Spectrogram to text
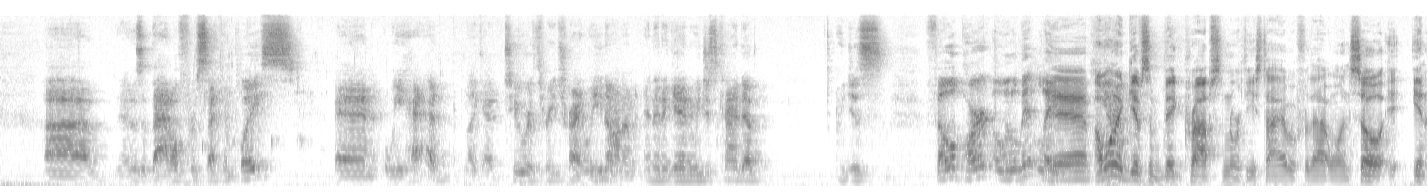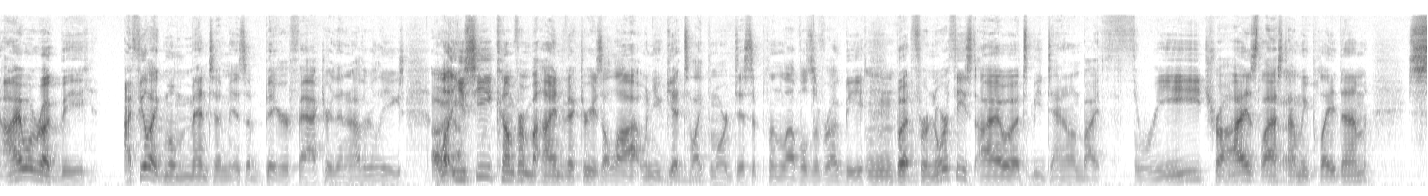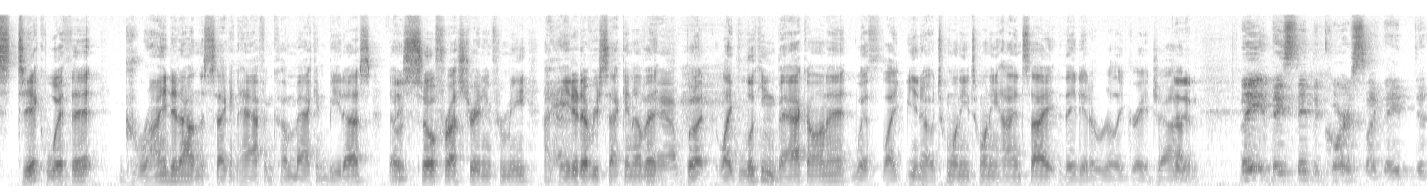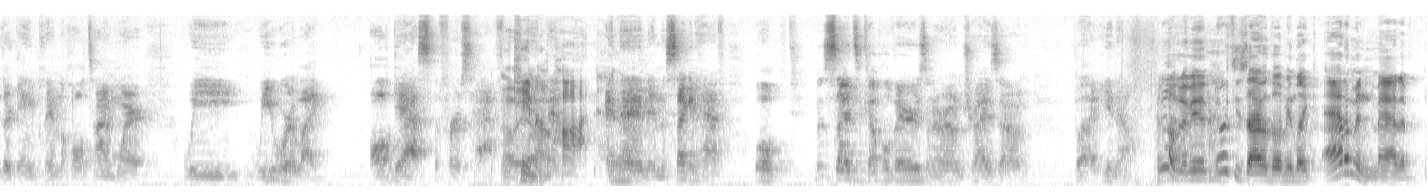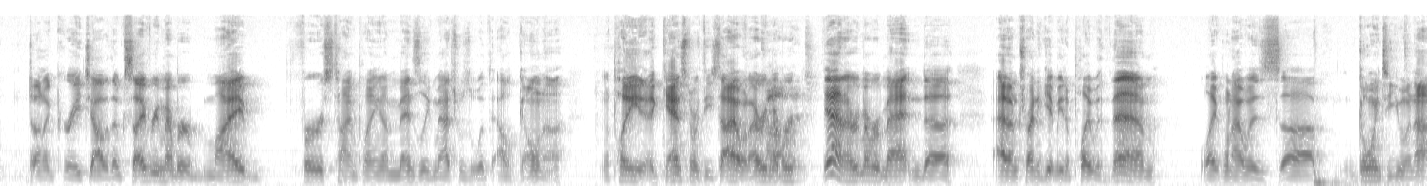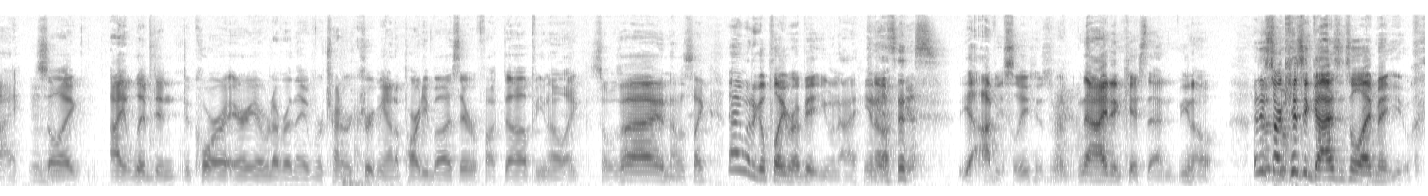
uh, it was a battle for second place, and we had like a two or three try lead on them, and then again we just kind of we just fell apart a little bit late. Yeah. I want to give some big props to Northeast Iowa for that one. So in Iowa rugby, I feel like momentum is a bigger factor than in other leagues. Oh, yeah. You see come from behind victories a lot when you get to like the more disciplined levels of rugby. Mm-hmm. But for Northeast Iowa to be down by three tries last time we played them, stick with it. Grind it out in the second half and come back and beat us. That was so frustrating for me. I hated every second of it. Yeah. But like looking back on it with like, you know, 2020 hindsight, they did a really great job. They did. They they stayed the course, like they did their game plan the whole time. Where we we were like all gas the first half. Oh, Came yeah. out And then- hot. And then in the second half, well, besides a couple of errors in our own try zone, but you know, No, but I mean, Northeast Iowa, though, I mean, like, Adam and Matt have done a great job with them. Because I remember my first time playing a men's league match was with Algona, uh, playing against Northeast Iowa. And I remember, College. yeah, and I remember Matt and uh, Adam trying to get me to play with them, like, when I was uh, going to UNI. So, like, I lived in Decorah area or whatever, and they were trying to recruit me on a party bus. They were fucked up, you know, like, so was I. And I was like, I'm going to go play rugby at UNI, you know? Yes, yes. Yeah, obviously. Like, I nah, I didn't kiss then. You know, I didn't start kissing guys until I met you.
